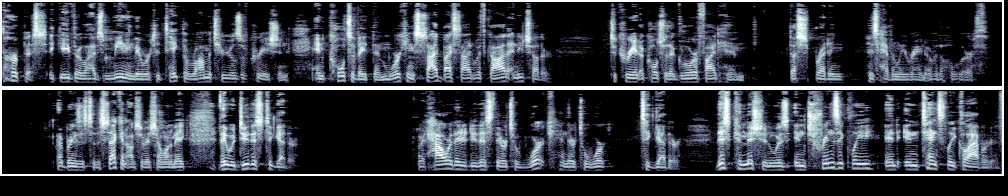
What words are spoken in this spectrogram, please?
purpose. It gave their lives meaning. They were to take the raw materials of creation and cultivate them, working side by side with God and each other to create a culture that glorified Him, thus spreading His heavenly reign over the whole earth. That brings us to the second observation I want to make. They would do this together. Right? How are they to do this? They were to work and they're to work together. This commission was intrinsically and intensely collaborative.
